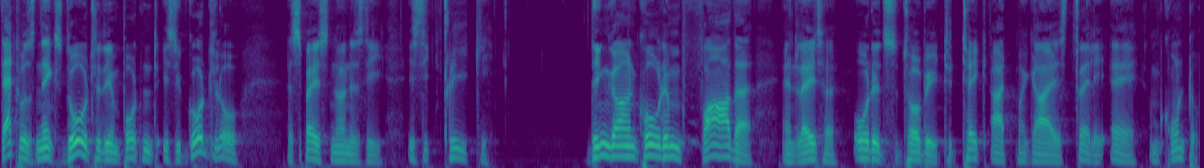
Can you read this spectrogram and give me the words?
That was next door to the important Isigodlo, a space known as the Isikriki. Dingaan called him father and later ordered Sotobe to take out Magai's Trele E Mkonto.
